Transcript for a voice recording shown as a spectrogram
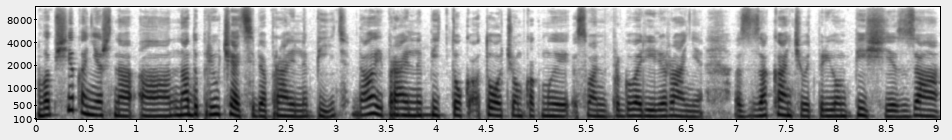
Вообще, конечно, а, надо приучать себя правильно пить, да, и правильно mm -hmm. пить то, то, о чем, как мы с вами проговорили ранее, заканчивать прием пищи за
